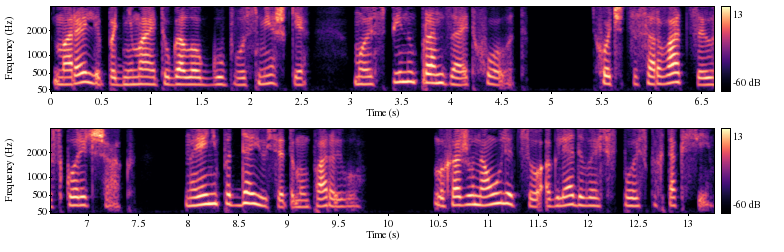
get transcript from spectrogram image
Морелли поднимает уголок губ в усмешке, мою спину пронзает холод. Хочется сорваться и ускорить шаг, но я не поддаюсь этому порыву. Выхожу на улицу, оглядываясь в поисках такси.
